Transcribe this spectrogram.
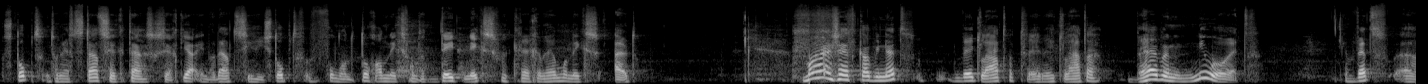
stopt. En toen heeft de staatssecretaris gezegd: ja, inderdaad, Syrië stopt. We vonden er toch al niks, want het deed niks. We kregen er helemaal niks uit. Maar zei het kabinet, een week later, twee weken later, we hebben een nieuwe wet. Een wet eh,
